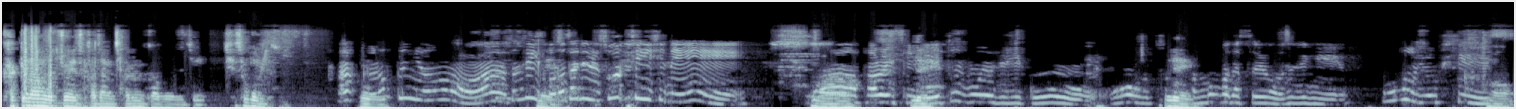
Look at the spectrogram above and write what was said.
각게 나온 것 중에서 가장 작은 값을 이제, 최소 공배수. 아, 네. 그렇군요. 아, 선생님 네. 걸어다니는 수학책이시네. 아, 와, 바로 이렇게 네. 예도 보여주시고, 어, 저 네. 감동받았어요, 선생님. 오, 역시. 어,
